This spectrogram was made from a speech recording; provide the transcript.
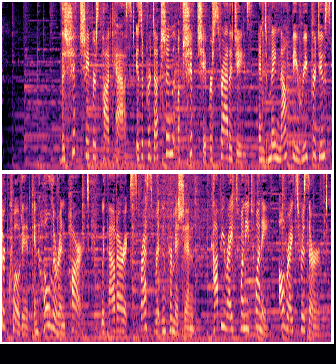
The Shift Shapers podcast is a production of Shift Shaper Strategies and may not be reproduced or quoted in whole or in part without our express written permission. Copyright 2020, all rights reserved.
